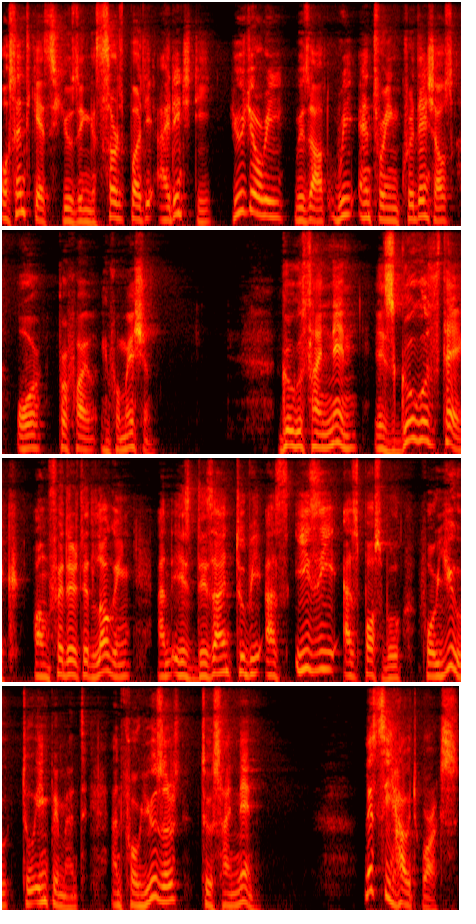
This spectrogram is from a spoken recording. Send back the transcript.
authenticates using a third-party identity, usually without re-entering credentials or profile information. Google Sign-in is Google's take on federated login and is designed to be as easy as possible for you to implement and for users to sign in. Let's see how it works.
